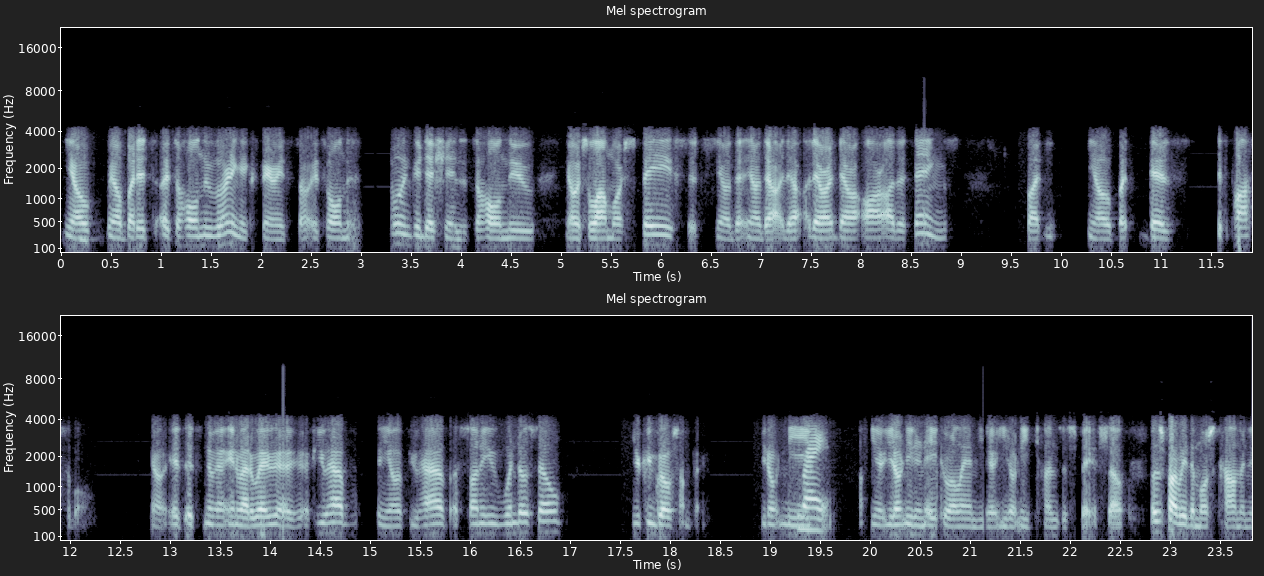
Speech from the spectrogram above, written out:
you know you know, but it's it's a whole new learning experience. So it's all new growing conditions. It's a whole new you know it's a lot more space. It's you know the, you know there are, there there are there are other things, but you know but there's it's possible. You know it, it's no, no matter where if you have you know if you have a sunny windowsill, you can grow something. You don't need right you know you don't need an acre of land. You know, you don't need tons of space. So those are probably the most common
